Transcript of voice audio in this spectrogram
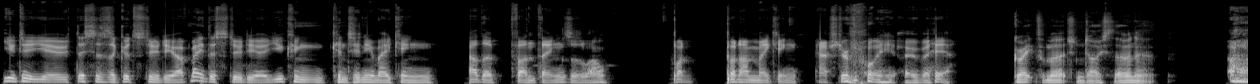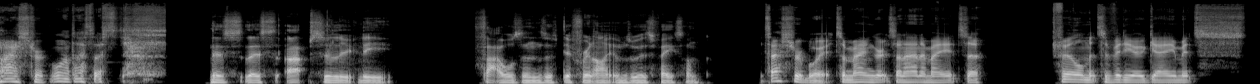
you do you. This is a good studio. I've made this studio. You can continue making other fun things as well. But but I'm making Astro Boy over here. Great for merchandise, though, isn't it? Oh, Astro. Well, that's, that's There's there's absolutely thousands of different items with his face on. it's Astro Boy. It's a manga. It's an anime. It's a film, it's a video game, it's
